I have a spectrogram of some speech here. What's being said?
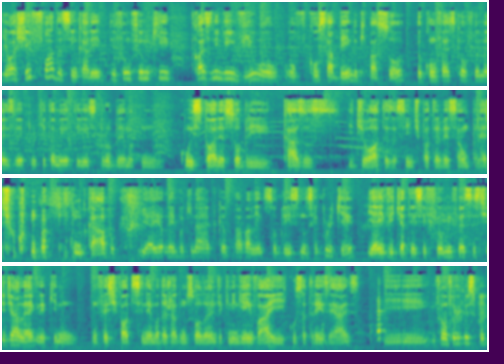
E eu achei foda, assim, cara. E, e foi um filme que quase ninguém viu ou, ou ficou sabendo que passou. Eu confesso que eu fui mais ver porque também eu tenho esse problema com, com histórias sobre casos idiotas, assim, tipo atravessar um prédio com, uma- com um cabo. E aí eu lembro que na época eu tava lendo sobre isso, não sei porquê. E aí vi que ia ter esse filme e fui assistir de alegre aqui num, num festival de cinema da Jagunçolândia, que ninguém vai e custa 3 reais. E, e foi um filme que me surpre-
